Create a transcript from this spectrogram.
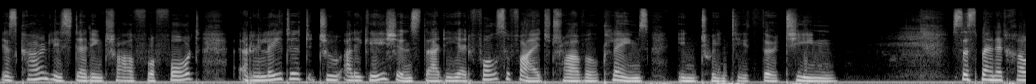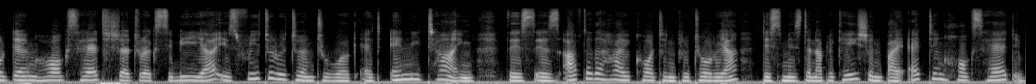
is currently standing trial for fraud related to allegations that he had falsified travel claims in 2013. Suspended Gauteng Hawks head Sibiya is free to return to work at any time. This is after the High Court in Pretoria dismissed an application by acting Hawks head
